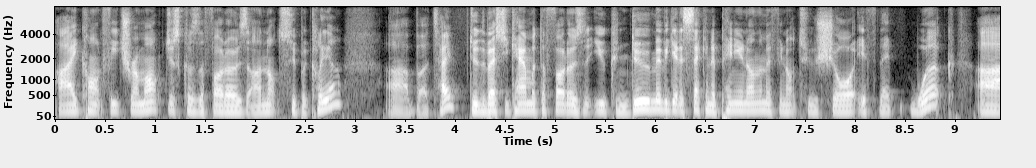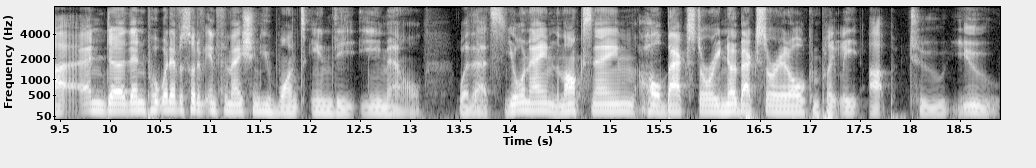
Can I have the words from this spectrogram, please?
I can't feature a mock just because the photos are not super clear. Uh, but hey, do the best you can with the photos that you can do. Maybe get a second opinion on them if you're not too sure if they work. Uh, and uh, then put whatever sort of information you want in the email. Whether that's your name, the MOC's name, a whole backstory, no backstory at all, completely up to you.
